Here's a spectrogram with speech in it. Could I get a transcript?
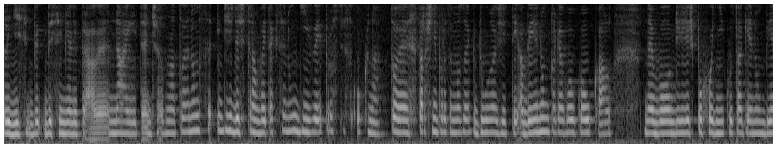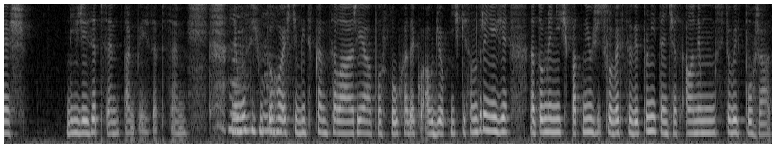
lidi si by, by si měli právě najít ten čas na to, jenom se, i když jdeš tramvaj, tak se jenom dívej prostě z okna. To je strašně pro ten mozek důležitý, aby jenom tak jako koukal. Nebo když jdeš po chodníku, tak jenom běž. Když jdeš ze psem, tak běž ze psem. Hmm, Nemusíš u hmm. toho ještě být v kanceláři a poslouchat jako audioknížky. Samozřejmě, že na tom není špatný, že člověk se vyplní ten čas, ale nemusí to být pořád.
